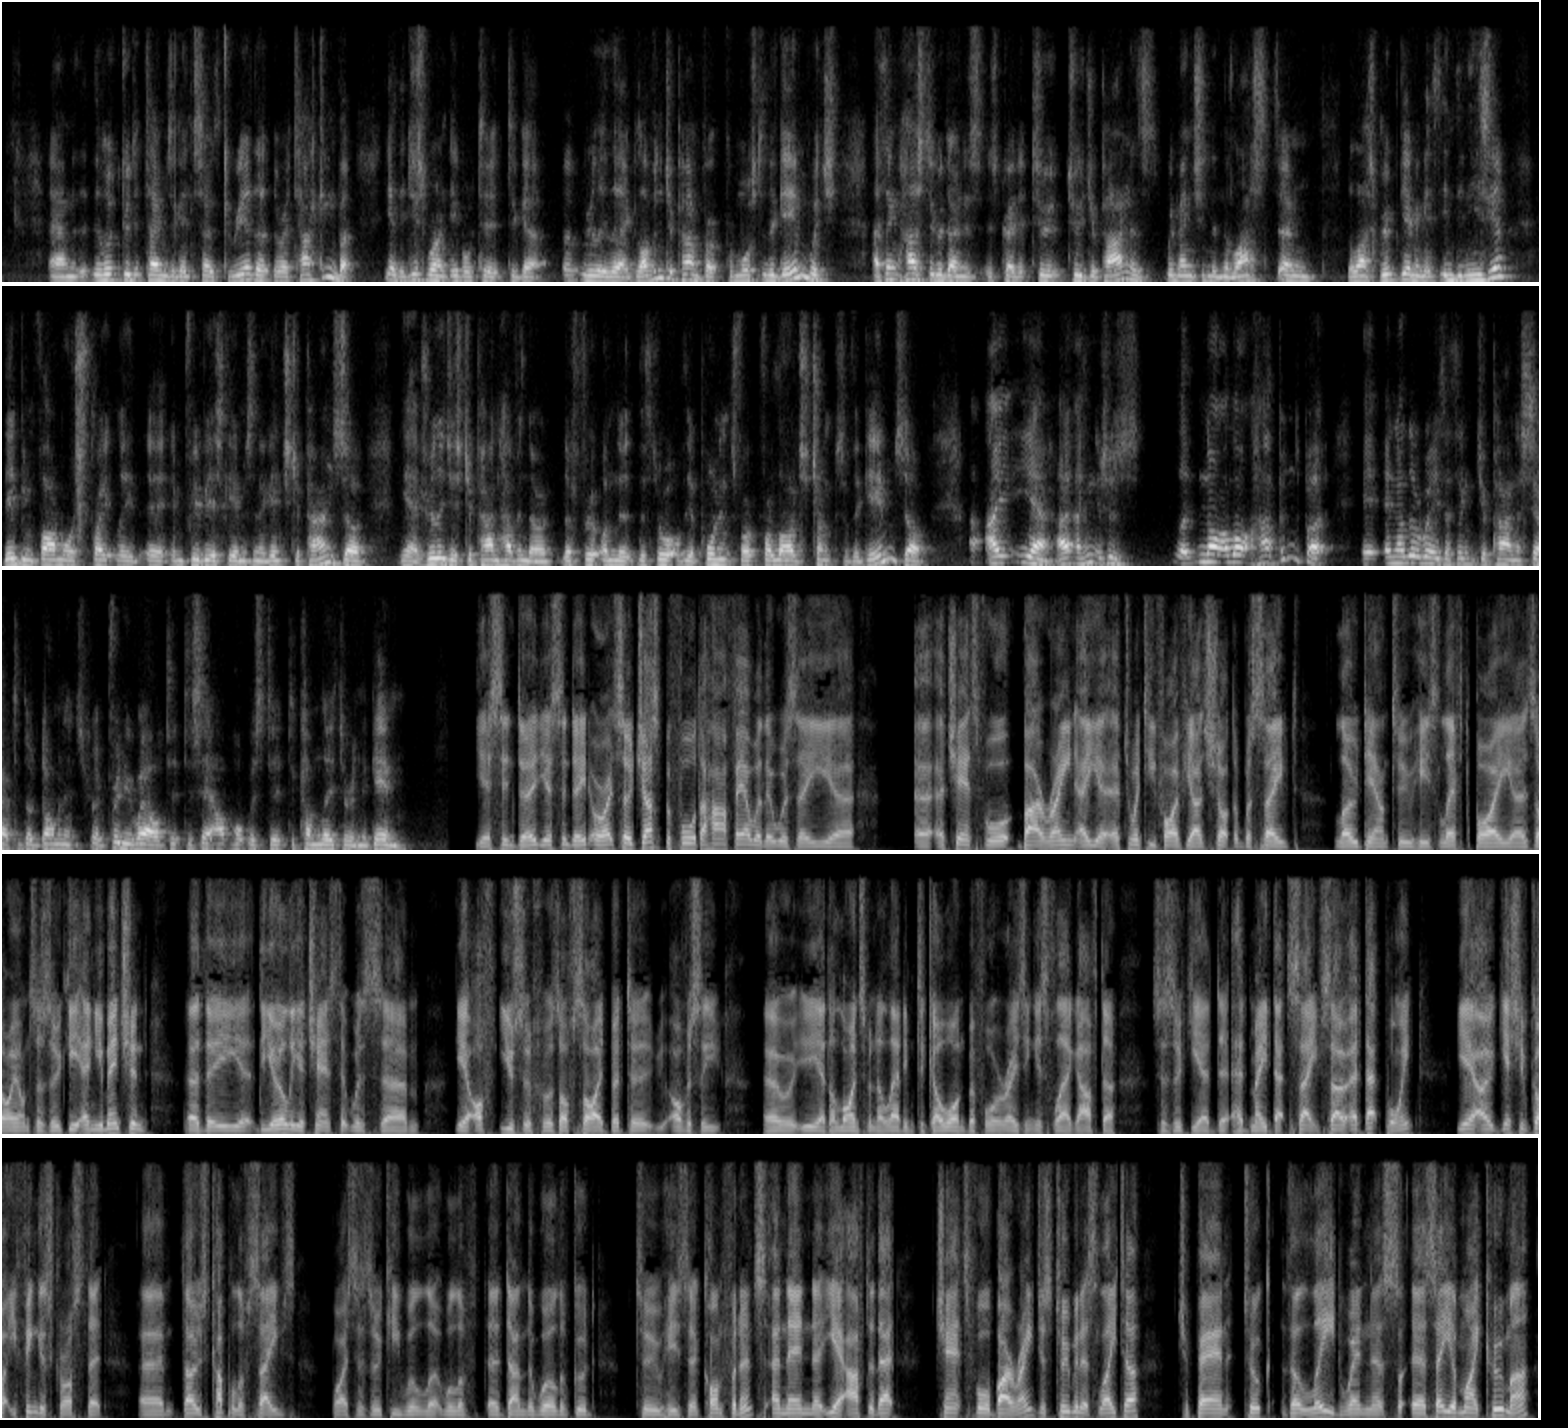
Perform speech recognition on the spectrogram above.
Um, they looked good at times against South Korea that they're attacking, but yeah, they just weren't able to to get uh, really a glove in Japan for, for most of the game, which I think has to go down as, as credit to to Japan, as we mentioned in the last um, the last group game against Indonesia they've been far more sprightly uh, in previous games than against Japan. So yeah, it's really just Japan having their, their foot on the, the throat of the opponents for, for large chunks of the game. So I yeah, I, I think this was like not a lot happened, but in other ways, I think Japan asserted their dominance pretty well to, to set up what was to, to come later in the game. Yes, indeed. Yes, indeed. All right. So just before the half hour, there was a uh, a chance for Bahrain, a, a 25 yard shot that was saved low down to his left by uh, Zion Suzuki. And you mentioned uh, the the earlier chance that was um, yeah off Yusuf was offside, but uh, obviously uh, yeah the linesman allowed him to go on before raising his flag after Suzuki had had made that save. So at that point, yeah, I guess you've got your fingers crossed that um, those couple of saves by Suzuki will uh, will have uh, done the world of good to his uh, confidence. And then uh, yeah, after that chance for Bahrain, just two minutes later, Japan took the lead when uh, uh Seiya Maikuma,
